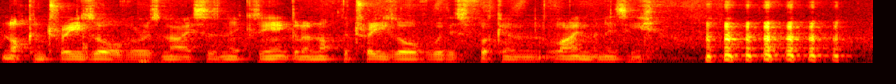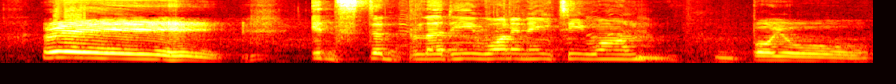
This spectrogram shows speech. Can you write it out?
knocking trees over is nice, isn't it? Because he ain't gonna knock the trees over with his fucking lineman, is he? Hooray! Instant bloody one in eighty-one. Boyo. Oh.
